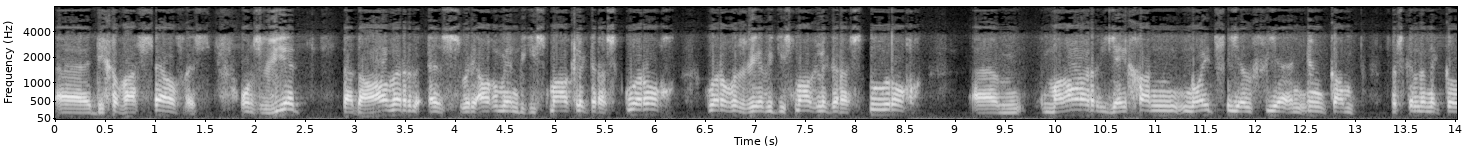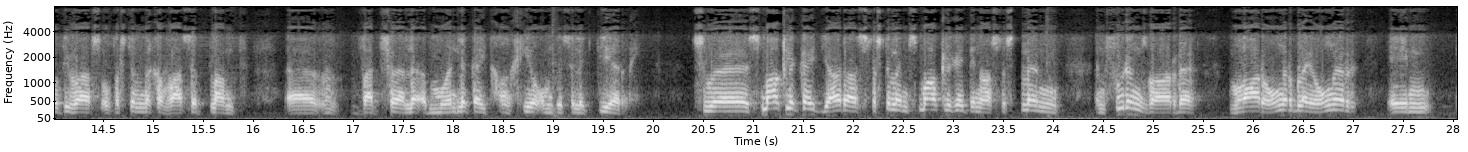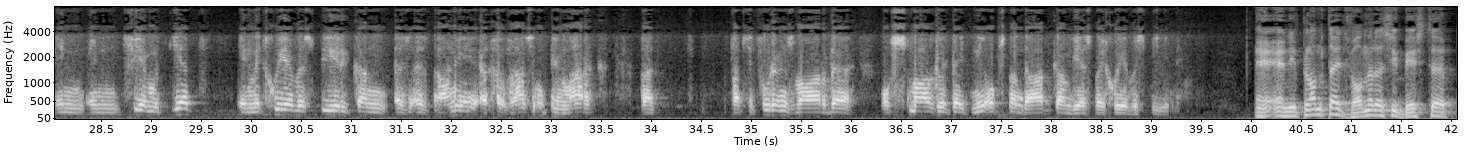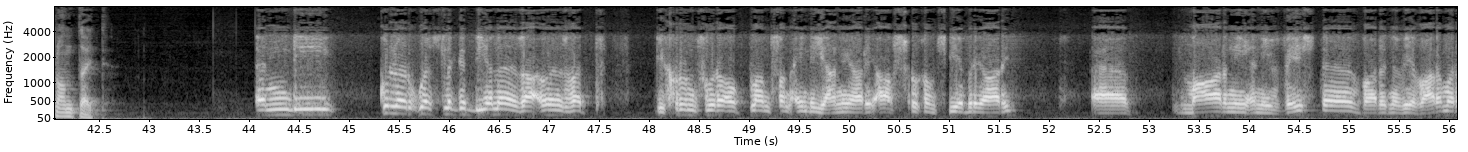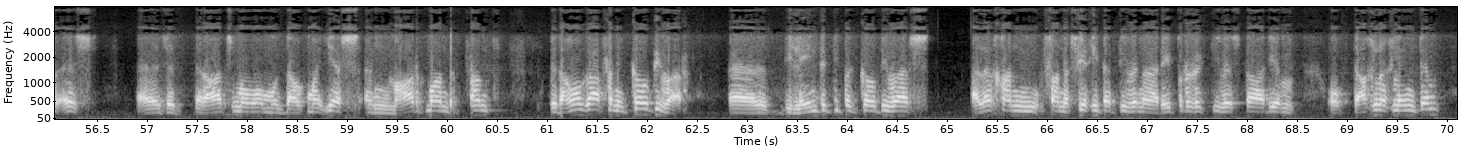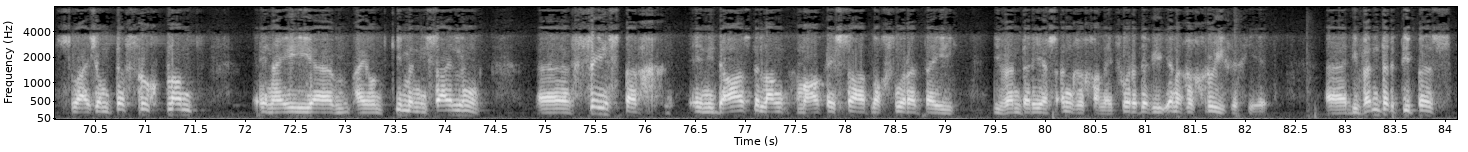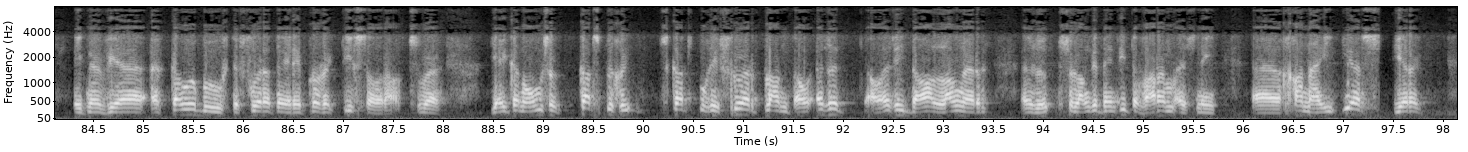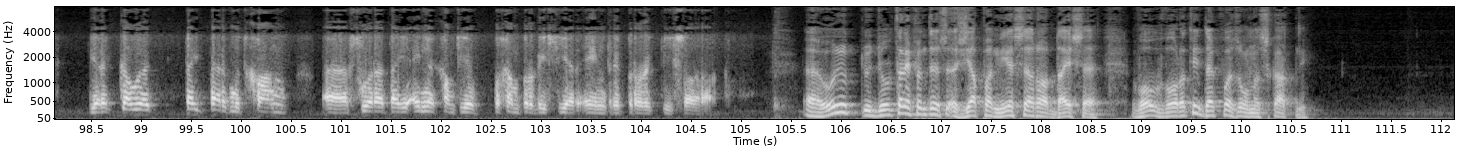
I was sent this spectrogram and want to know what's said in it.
uh die gewas self is. Ons weet dat haver is oor die algemeen bietjie smaakliker as koorrog. Koorrog is weer bietjie smaakliker as stoorrog. Ehm um, maar jy gaan nooit vir jou vee in een kamp verskillende kultivars of verskillende gewasse plant uh wat vir hulle 'n moontlikheid gaan gee om te selekteer. So smaaklikheid, ja, daar's verskil in smaaklikheid en daar's verskil in, in voedingswaarde, maar honger bly honger en en en vee moet eet en met goeie bestuur kan is is daar nie 'n gewas op die mark wat wat se voedingswaarde of smaaklikheid nie op standaard kan wees by goeie bestuur nie. En en die planttyd, wanneer is die beste planttyd? In die koeler oostelike dele is daar ouens wat die groenvoere al plant van einde Januarie af vroeg in Februarie. Uh maar nie in die weste waar dit nou weer warmer is, is dit raadsaam om dalk maar eers in Maart maand plant. Dit hang ook af van die kultivar. Uh die lente tipe kultivars Hulle gaan van 'n vegetatiewe na 'n reproduktiewe stadium op dagliglengte. So as jy hom te vroeg plant en hy ehm um, hy ontkiem in die saailing uh vestig en die daarste lank maak hy saad nog voordat hy die winter eers ingegaan het, voordat hy enige groei gegee het. Uh die wintertipes het nou weer 'n koue behoefte voordat hy reproduktief sal raak. So jy kan hom so katspoegie skatspoegie vroeër plant al is dit al is hy daar langer uh, solank dit net nie te warm is nie, uh gaan hy eers deur 'n deur 'n koue tydperk moet gaan uh voordat hy eintlik gaan vir jou begin produseer en reproduktief sal raak. Uh hoe doeltreffend is is Japaneese radyse word word dit dikwels onderskat nie.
